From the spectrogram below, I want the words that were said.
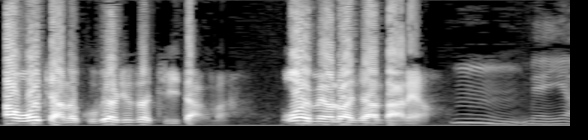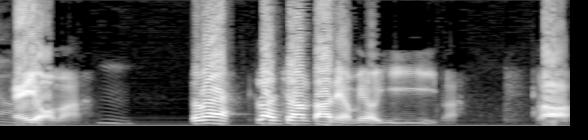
啊，我讲的股票就这几档嘛，我也没有乱枪打鸟。嗯，没有，没有嘛。嗯，对不对？乱枪打鸟没有意义嘛。啊，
